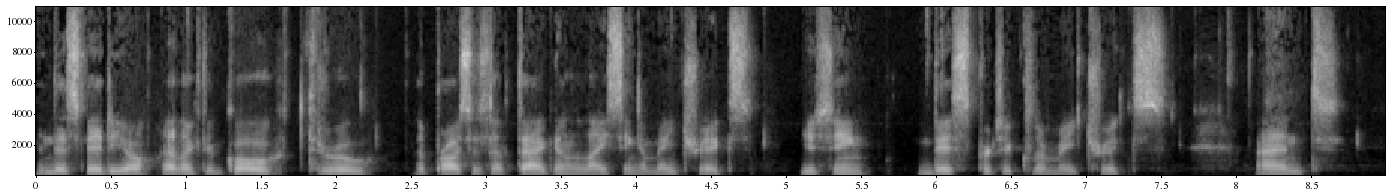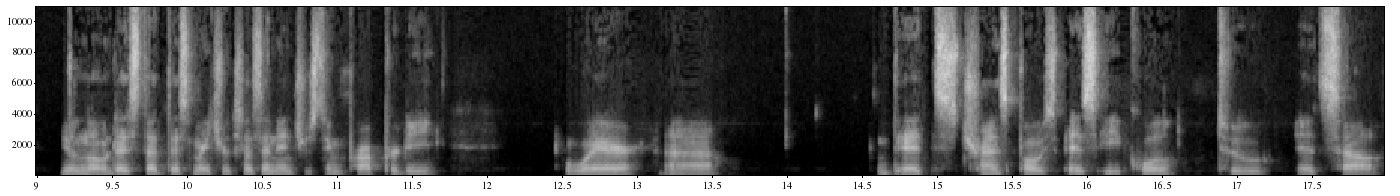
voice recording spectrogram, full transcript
In this video, I'd like to go through the process of diagonalizing a matrix using this particular matrix. And you'll notice that this matrix has an interesting property where uh, its transpose is equal to itself.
